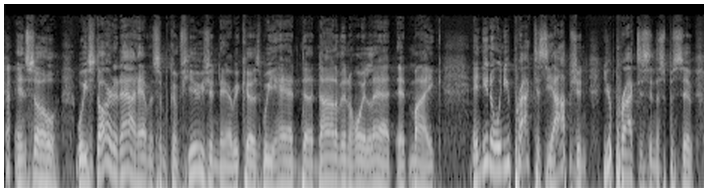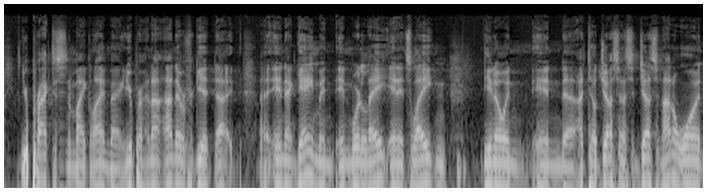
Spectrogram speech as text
and so we started out having some confusion there because we had uh, Donovan Hoylett at Mike, and you know when you practice the option, you're practicing a specific. You're practicing the Mike linebacker. You're. And I, will never forget uh, uh, in that game, and, and we're late, and it's late, and you know, and and uh, I tell Justin, I said, Justin, I don't want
